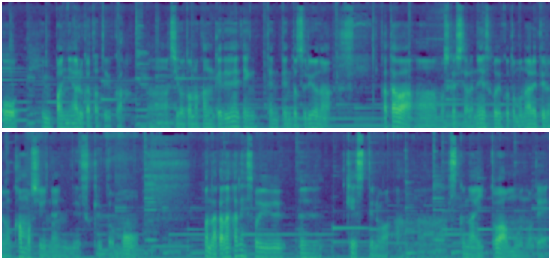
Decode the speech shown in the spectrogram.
こう頻繁にある方というかあ仕事の関係でね転々とするような方はあもしかしたらねそういうことも慣れてるのかもしれないんですけども、まあ、なかなかねそういう、ケースっていうのは少ないとは思うので、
